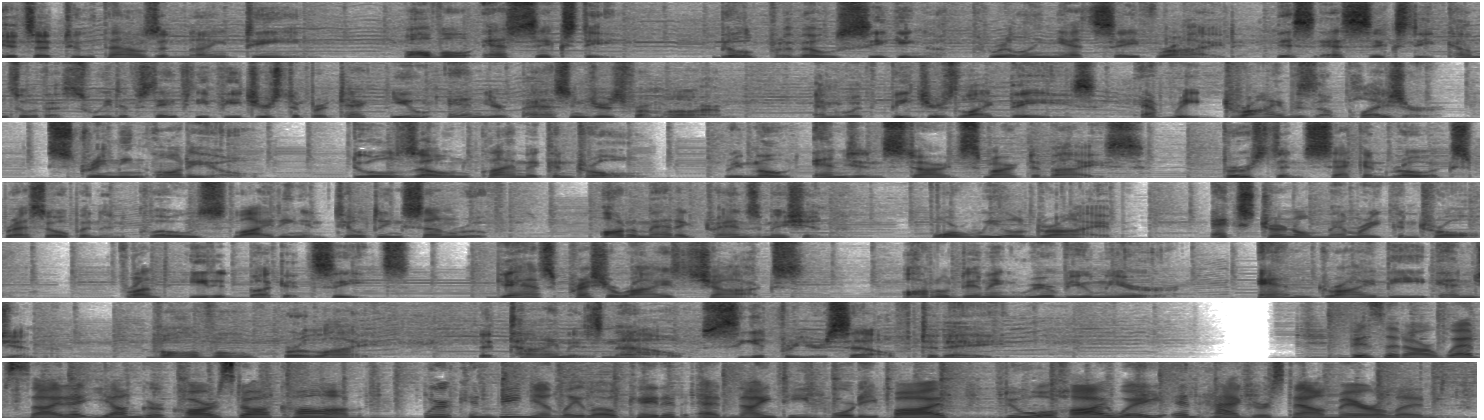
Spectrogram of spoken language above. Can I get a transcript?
It's a 2019 Volvo S60. Built for those seeking a thrilling yet safe ride, this S60 comes with a suite of safety features to protect you and your passengers from harm. And with features like these, every drive is a pleasure. Streaming audio, dual zone climate control, remote engine start smart device, first and second row express open and close sliding and tilting sunroof, automatic transmission, four-wheel drive, external memory control, front heated bucket seats, gas pressurized shocks, auto dimming rearview mirror, and Drive-E engine. Volvo for life. The time is now. See it for yourself today. Visit our website at youngercars.com. We're conveniently located at 1945 Dual Highway in Hagerstown, Maryland.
